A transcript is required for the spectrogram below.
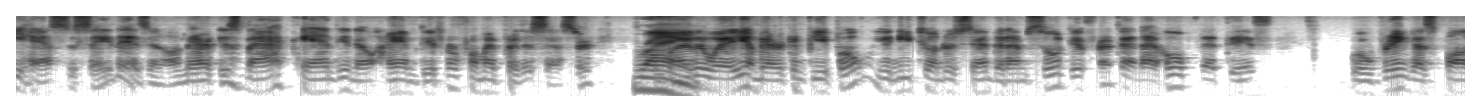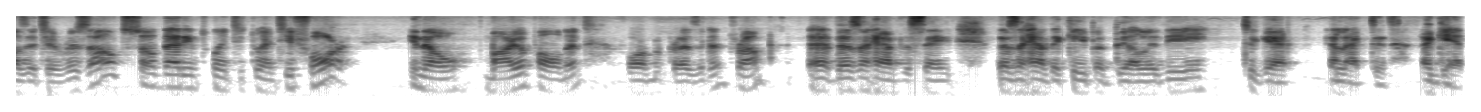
he has to say this, you know, America's back, and you know, I am different from my predecessor. Right. By the way, American people, you need to understand that I'm so different, and I hope that this will bring us positive results, so that in 2024, you know, my opponent, former President Trump, uh, doesn't have the same, doesn't have the capability to get elected again.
